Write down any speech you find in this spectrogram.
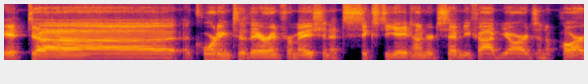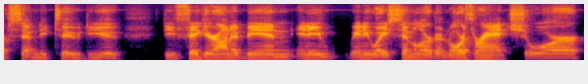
It, uh, according to their information, at 6,875 yards and a par of 72. Do you, do you figure on it being any, any way similar to North Ranch or,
